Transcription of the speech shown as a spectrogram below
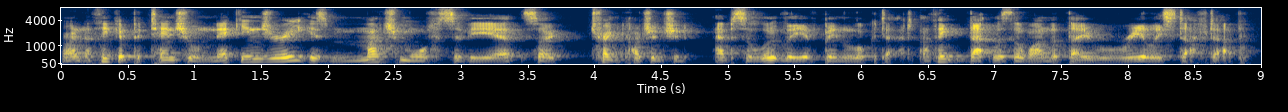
right? I think a potential neck injury is much more severe. So Trent Cotchin should absolutely have been looked at. I think that was the one that they really stuffed up.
